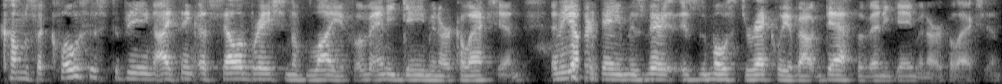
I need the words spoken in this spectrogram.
comes the closest to being, I think, a celebration of life of any game in our collection, and the other game is very is the most directly about death of any game in our collection.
